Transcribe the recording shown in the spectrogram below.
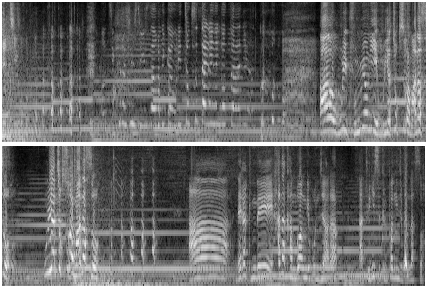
개지요 어찌 그러실 수 있사옵니까? 우리 쪽수 딸리는 것도 아니었고. 아 우리 분명히 우리가 쪽수가 많았어 우리가 쪽수가 많았어 아 내가 근데 하나 간과한 게 뭔지 알아? 나 드니스 극방인지 몰랐어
